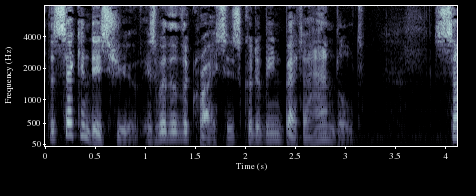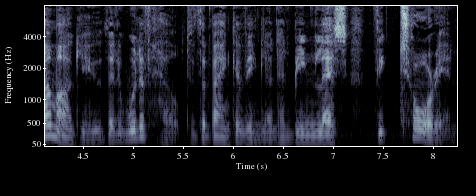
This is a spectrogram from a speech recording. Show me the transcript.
The second issue is whether the crisis could have been better handled. Some argue that it would have helped if the Bank of England had been less Victorian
